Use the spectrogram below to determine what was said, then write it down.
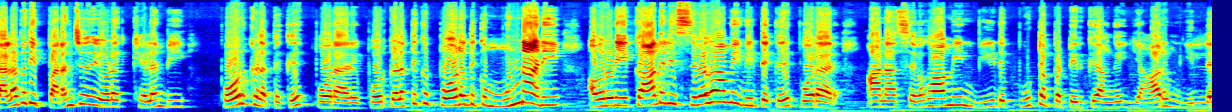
தளபதி பரஞ்சோதியோட கிளம்பி போர்க்களத்துக்கு போறாரு. போர்க்களத்துக்கு போறதுக்கு முன்னாடி அவருடைய காதலி சிவகாமி வீட்டுக்கு போறாரு. ஆனா சிவகாமியின் வீடு பூட்டப்பட்டிருக்கு. அங்க யாரும் இல்ல.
